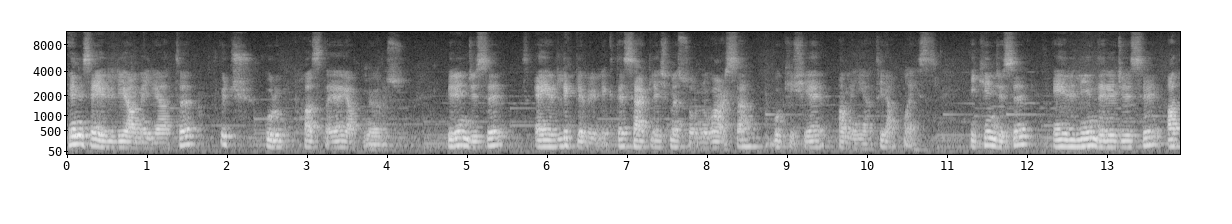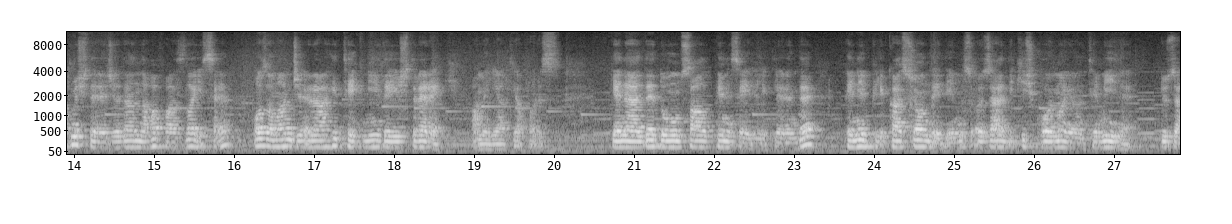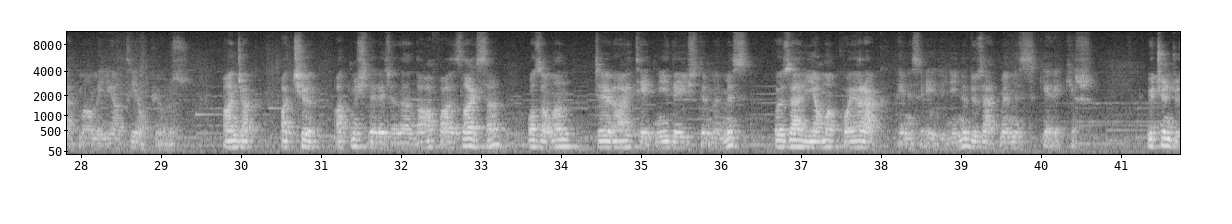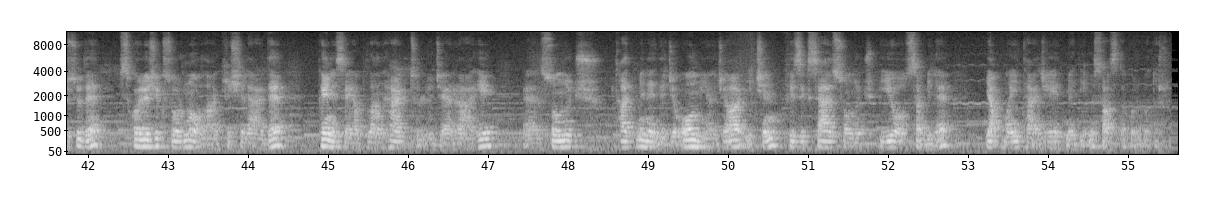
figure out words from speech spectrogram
Penis eğriliği ameliyatı 3 grup hastaya yapmıyoruz. Birincisi eğrilikle birlikte sertleşme sorunu varsa bu kişiye ameliyatı yapmayız. İkincisi eğriliğin derecesi 60 dereceden daha fazla ise o zaman cerrahi tekniği değiştirerek ameliyat yaparız. Genelde doğumsal penis eğriliklerinde penilplikasyon dediğimiz özel dikiş koyma yöntemiyle düzeltme ameliyatı yapıyoruz. Ancak açı 60 dereceden daha fazlaysa o zaman cerrahi tekniği değiştirmemiz, özel yama koyarak penis eğriliğini düzeltmemiz gerekir. Üçüncüsü de psikolojik sorunu olan kişilerde penise yapılan her türlü cerrahi e, sonuç tatmin edici olmayacağı için fiziksel sonuç iyi olsa bile yapmayı tercih etmediğimiz hasta grubudur.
